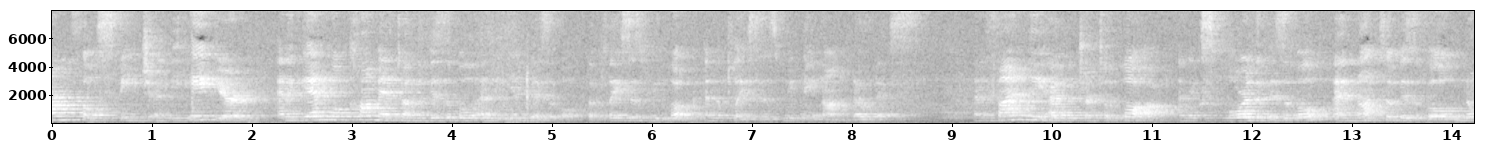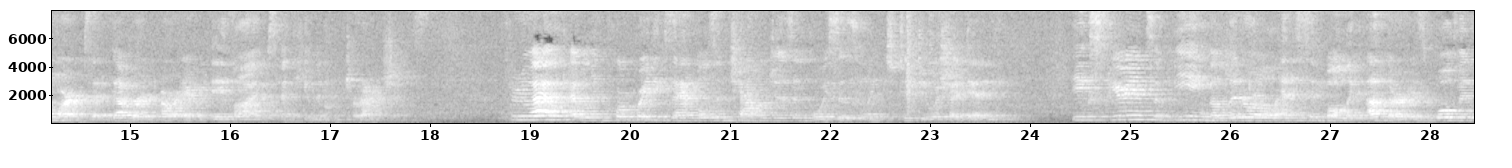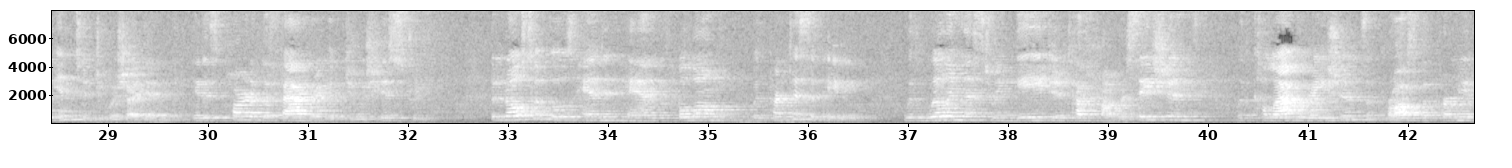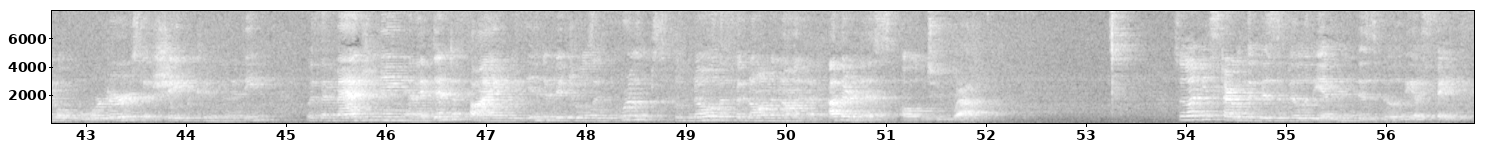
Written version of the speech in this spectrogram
Harmful speech and behavior, and again we'll comment on the visible and the invisible, the places we look and the places we may not notice. And finally, I will turn to law and explore the visible and not so visible norms that govern our everyday lives and human interactions. Throughout, I will incorporate examples and challenges and voices linked to Jewish identity. The experience of being the literal and symbolic other is woven into Jewish identity. It is part of the fabric of Jewish history. But it also goes hand in hand with belonging, with participating, with willingness to engage in tough conversations, with collaborations across the permeable borders that shape community, with imagining and identifying with individuals and groups who know the phenomenon of otherness all too well. So let me start with the visibility and invisibility of faith.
